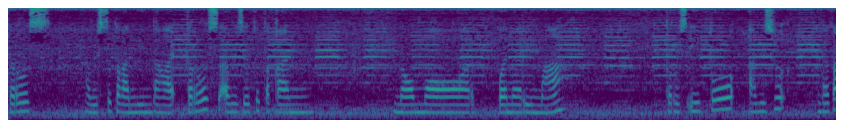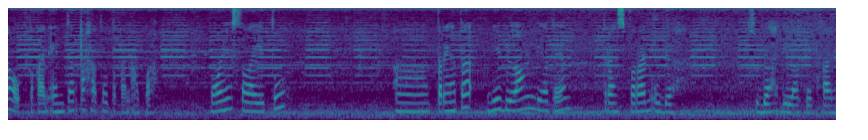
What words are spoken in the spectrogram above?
terus habis itu tekan bintang terus habis itu tekan nomor penerima terus itu habis itu nggak tahu tekan enter kah atau tekan apa pokoknya setelah itu uh, ternyata dia bilang di ATM transferan udah sudah dilakukan.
